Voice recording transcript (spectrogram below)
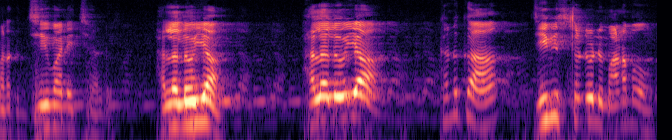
మనకు జీవాన్ని ఇచ్చాడు. హల్లలోయ! హల్లలోయ! కనుక జీవిస్తున్నటువంటి మనము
